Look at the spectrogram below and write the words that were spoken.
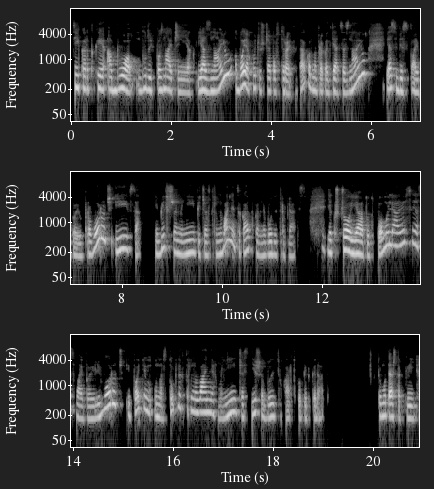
ці картки або будуть позначені як я знаю, або я хочу ще повторити. Так, от, наприклад, я це знаю, я собі свайпаю праворуч і все. І більше мені під час тренування ця картка не буде траплятися. Якщо я тут помиляюся, я свайпаю ліворуч, і потім у наступних тренуваннях мені частіше буде цю картку підкидати. Тому теж такий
